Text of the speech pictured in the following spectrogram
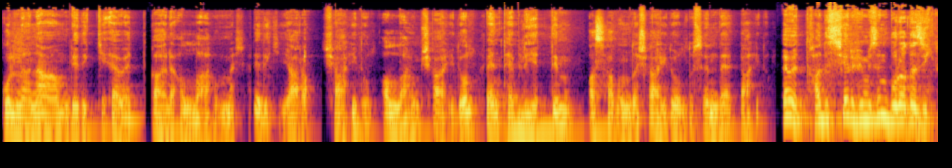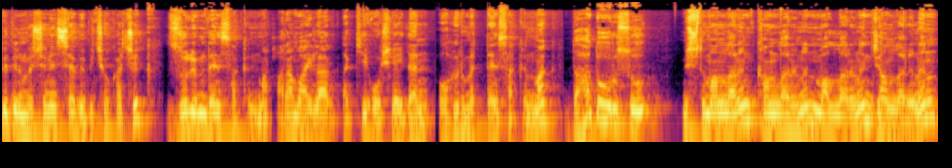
Kulna naam dedik ki evet. Kale Allahümme. Dedi ki ya Rab şahit ol. Allah'ım şahit ol. Ben tebliğ ettim. Ashabım da şahit oldu. Sen de şahit ol. Evet hadis-i şerifimizin burada zikredilmesinin sebebi çok açık. Zulümden sakınmak, haram aylardaki o şeyden, o hürmetten sakınmak. Daha doğrusu Müslümanların kanlarının, mallarının, canlarının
